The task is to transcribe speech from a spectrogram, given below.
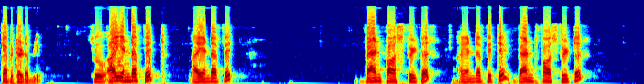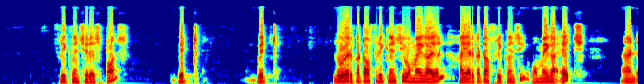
capital W. So I end up with I end up with band pass filter. I end up with a band pass filter frequency response with with lower cutoff frequency omega L higher cutoff frequency omega H and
